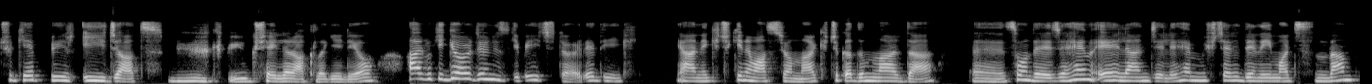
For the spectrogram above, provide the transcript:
Çünkü hep bir icat, büyük büyük şeyler akla geliyor. Halbuki gördüğünüz gibi hiç de öyle değil. Yani küçük inovasyonlar, küçük adımlar da e, son derece hem eğlenceli hem müşteri deneyimi açısından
